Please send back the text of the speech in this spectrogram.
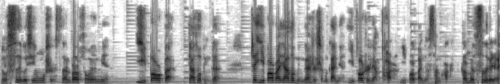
有四个西红柿，三包方便面，一包半压缩饼干。这一包半压缩饼干是什么概念？一包是两块，一包半就三块。可是我们四个人，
